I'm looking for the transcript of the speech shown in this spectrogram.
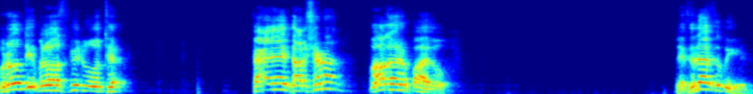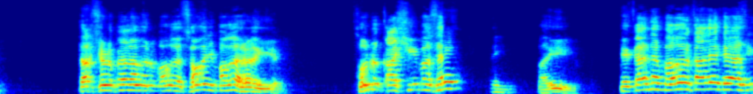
ਵਿਰੋਧੀ ਫਿਲਾਸਫੀ ਨੂੰ ਉੱਥੇ ਪਹਿਲੇ ਦਰਸ਼ਨ ਮਗਹਰ ਪਾਇਓ। ਲਿਖਦਾ ਕਬੀਰ, ਦਰਸ਼ਨ ਪਹਿਲਾਂ ਮੈਨੂੰ ਮਗਰ ਸਮਝ ਮਗਰ ਆਈ ਹੈ। ਹੁਣ ਕਾਸ਼ੀ ਬਸੇ ਭਾਈ, ਇਹ ਕਹਿੰਦੇ ਮਗਰ ਕਾਦੇ ਗਿਆ ਸੀ?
